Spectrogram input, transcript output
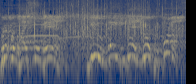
Brentwood High School Band, you may begin your performance.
